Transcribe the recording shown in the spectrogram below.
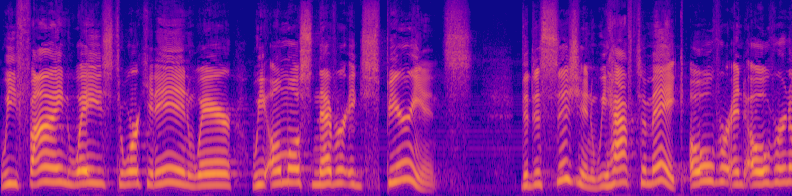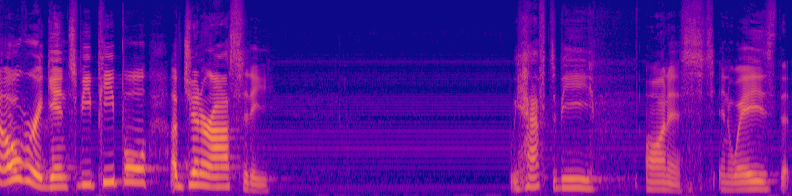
we find ways to work it in where we almost never experience the decision we have to make over and over and over again to be people of generosity. We have to be honest in ways that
